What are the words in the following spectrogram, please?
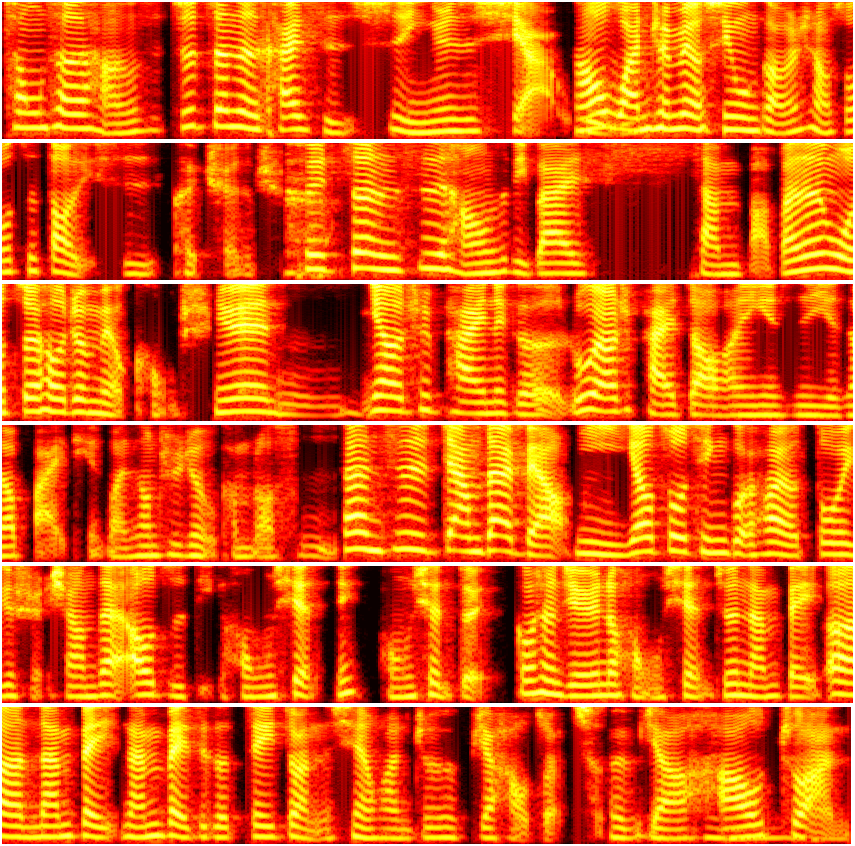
通车好像是就真的开始试营运是下午，然后嗯完全没有新闻稿，我就想说这到底是可以去还是不去？所以正式好像是礼拜三吧，反正我最后就没有空去，因为嗯要去拍那个，如果要去拍照的话，应该是也是要白天，晚上去就看不到什么。嗯但是这样代表你要做轻轨的话，有多一个选项，在凹子底红线，诶，红线对，高雄捷运的红线就是南北呃南北南北这个这一段的线的话，你就会比较好转车，会比较好转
